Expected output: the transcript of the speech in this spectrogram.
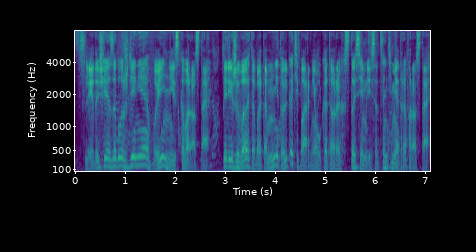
Следующее заблуждение – вы низкого роста. Переживают об этом не только те парни, у которых 170 сантиметров роста.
